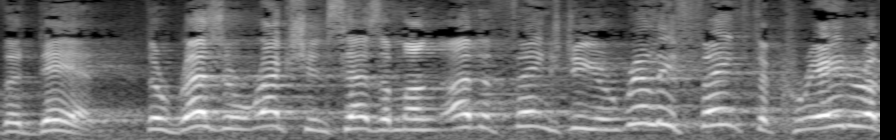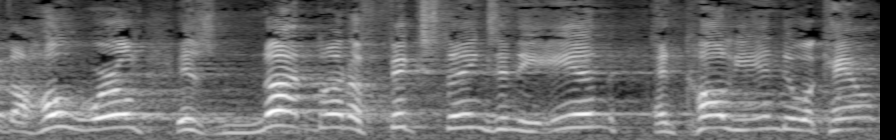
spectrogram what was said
the dead. The resurrection says, among other things, do you really think the creator of the whole world is not going to fix things in the end and call you into account?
